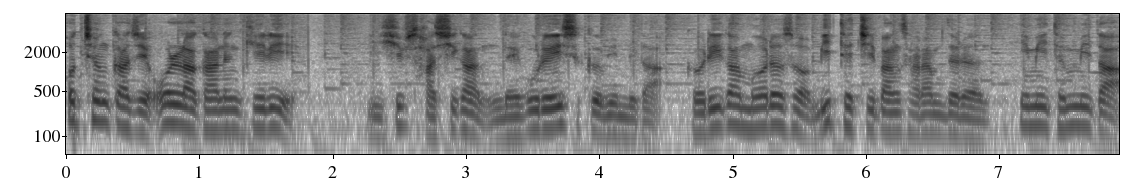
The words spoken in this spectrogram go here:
포천까지 올라가는 길이 24시간 내구 레이스급입니다. 거리가 멀어서 밑에 지방 사람들은 힘이 듭니다.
